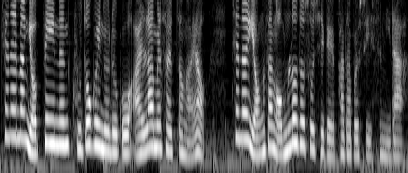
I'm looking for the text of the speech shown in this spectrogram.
채널명 옆에 있는 구독을 누르고 알람을 설정하여 채널 영상 업로드 소식을 받아볼 수 있습니다.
